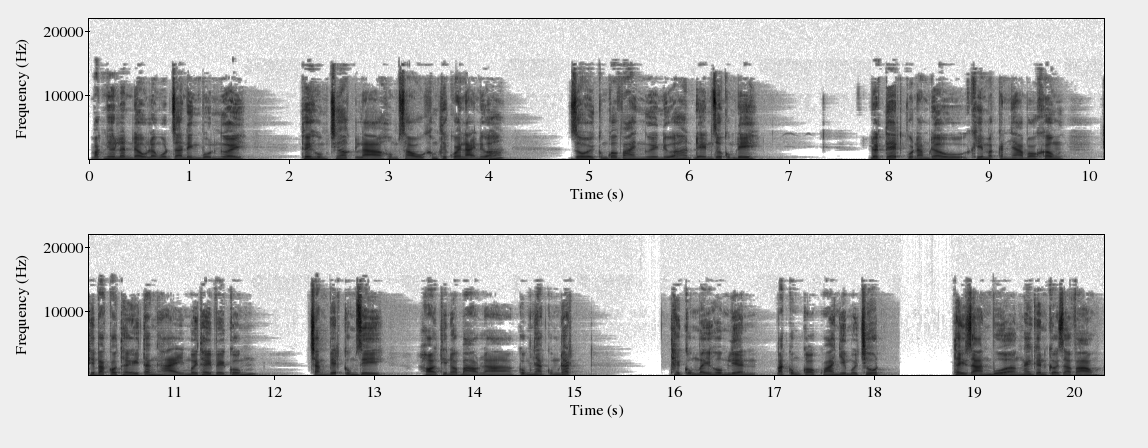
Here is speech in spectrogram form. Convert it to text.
Bác nhớ lần đầu là một gia đình bốn người. Thuê hôm trước là hôm sau không thể quay lại nữa. Rồi cũng có vài người nữa đến rồi cũng đi. Đợt Tết của năm đầu khi mà căn nhà bỏ không thì bác có thấy thằng Hải mời thầy về cúng. Chẳng biết cúng gì, hỏi thì nó bảo là cúng nhà cúng đất. Thầy cũng mấy hôm liền, bác cũng có qua nhìn một chút. Thầy dán bùa ngay gần cửa ra vào,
